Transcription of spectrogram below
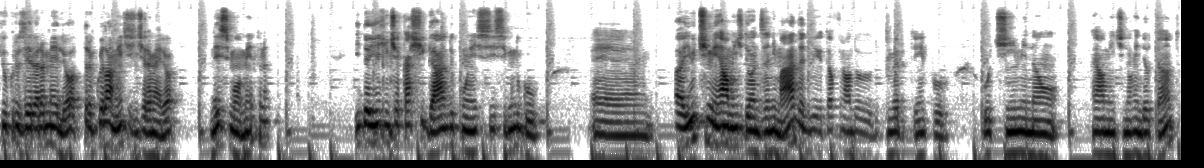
que o Cruzeiro era melhor, tranquilamente a gente era melhor nesse momento, né? e daí a gente é castigado com esse segundo gol. É... Aí o time realmente deu uma desanimada ali até o final do, do primeiro tempo. O time não realmente não rendeu tanto,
